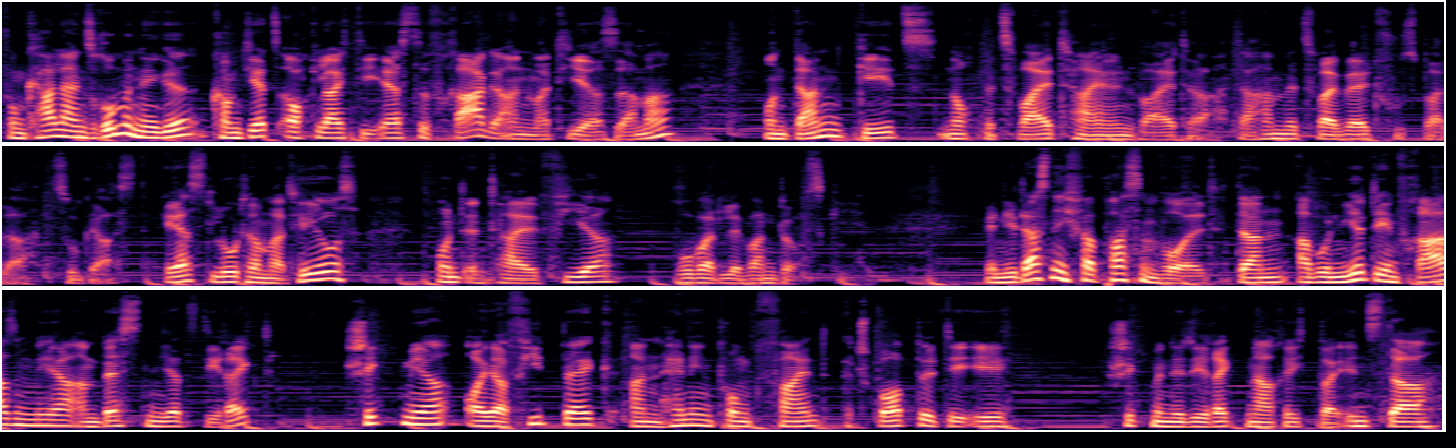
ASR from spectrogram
Von Karl-Heinz Rummenigge kommt jetzt auch gleich die erste Frage an Matthias Sammer. Und dann geht's noch mit zwei Teilen weiter. Da haben wir zwei Weltfußballer zu Gast. Erst Lothar Matthäus und in Teil 4 Robert Lewandowski. Wenn ihr das nicht verpassen wollt, dann abonniert den Phrasenmäher am besten jetzt direkt Schickt mir euer Feedback an henning.feind.sportbild.de. Schickt mir eine Direktnachricht bei Insta.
